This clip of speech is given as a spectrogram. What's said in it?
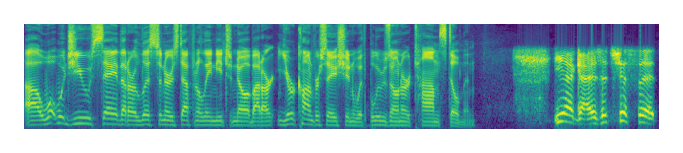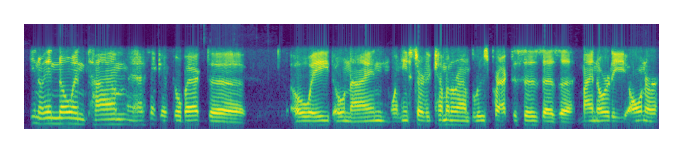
Uh, what would you say that our listeners definitely need to know about our your conversation with Blues owner Tom Stillman? Yeah, guys, it's just that, you know, in knowing Tom, I think I go back to 08, 09, when he started coming around blues practices as a minority owner.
